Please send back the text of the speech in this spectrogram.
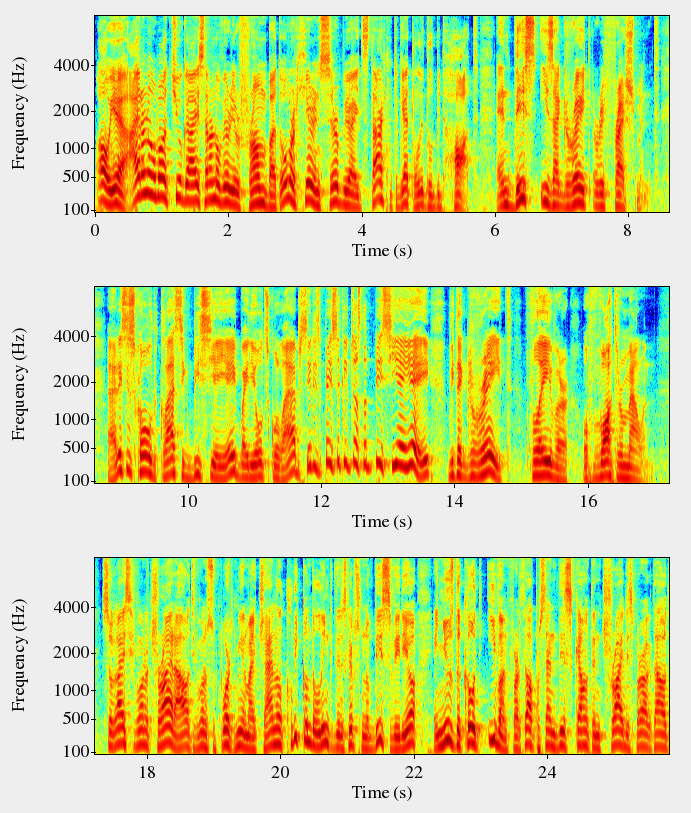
Oh yeah, I don't know about you guys, I don't know where you're from, but over here in Serbia it's starting to get a little bit hot. And this is a great refreshment. Uh, this is called Classic BCAA by the Old School Labs. It is basically just a BCAA with a great flavor of watermelon. So guys, if you want to try it out, if you want to support me and my channel, click on the link in the description of this video and use the code IVAN for a 12% discount and try this product out.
